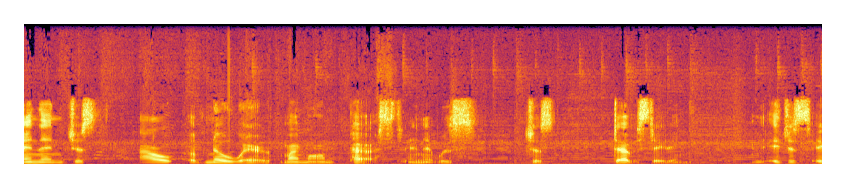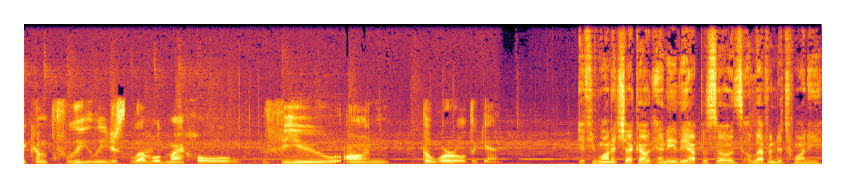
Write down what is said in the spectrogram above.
And then just out of nowhere, my mom passed, and it was just devastating. It just, it completely just leveled my whole view on the world again. If you want to check out any of the episodes 11 to 20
